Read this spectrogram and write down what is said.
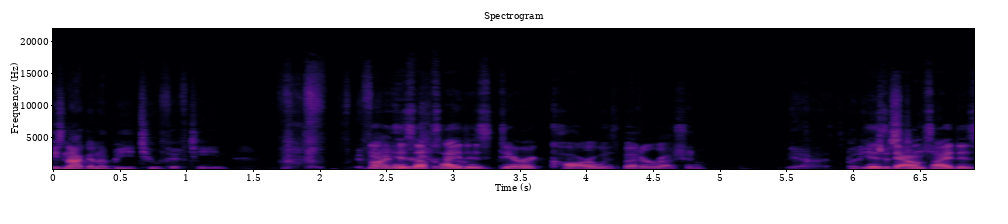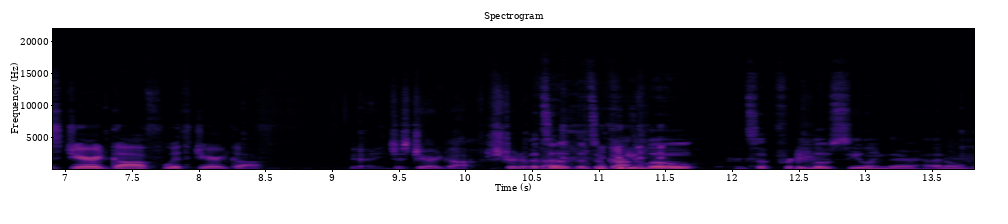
He's not going to be two fifteen. yeah, his upside is Derek Carr with better rushing. Yeah, but his just, downside he, is Jared Goff with Jared Goff. Yeah, just Jared Goff, just straight up. That's Goff. a that's a pretty low. It's a pretty low ceiling there. I don't.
